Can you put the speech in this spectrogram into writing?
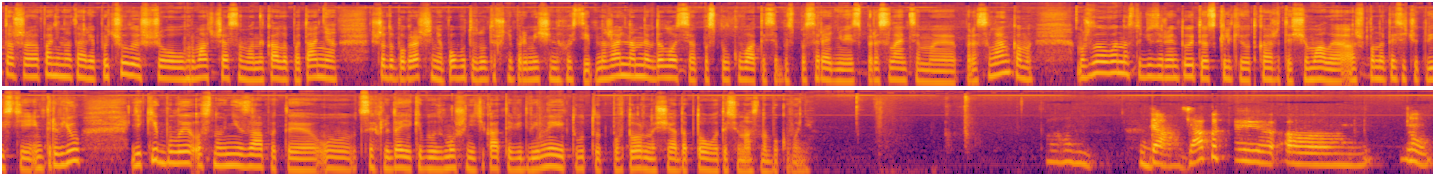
Тож, е, пані Наталі, почули, що у громад часом виникали питання щодо покращення побуту внутрішньопереміщених осіб. На жаль, нам не вдалося поспілкуватися безпосередньо із переселенцями-переселенками. Можливо, ви нас тоді зорієнтуєте, оскільки от кажете, що мали аж понад 1200 інтерв'ю. Які були основні запити у цих людей, які були змушені тікати від війни і тут, тут повторно ще адаптовуватись у нас на Буковині? Ем, Да, запити, ем, ну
